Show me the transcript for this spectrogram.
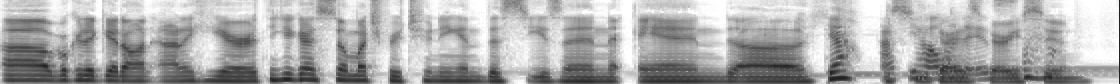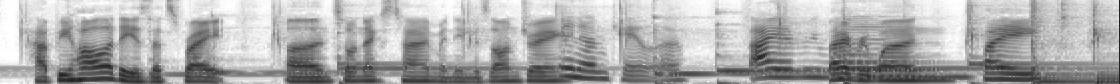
uh, we're gonna get on out of here. Thank you guys so much for tuning in this season, and uh, yeah, we'll Happy see you guys very soon. Happy holidays. That's right. Uh, until next time, my name is Andre. and I'm Kayla. Bye everyone. Bye, everyone. Bye.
